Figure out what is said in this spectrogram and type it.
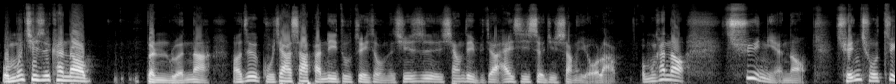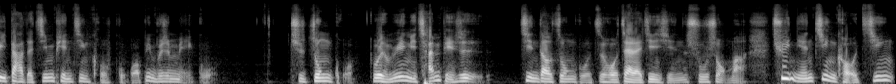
我们其实看到。本轮呐啊，这个股价杀盘力度最重的，其实是相对比较 IC 设计上游啦。我们看到去年呢、哦，全球最大的晶片进口国并不是美国，是中国。为什么？因为你产品是进到中国之后再来进行输送嘛。去年进口晶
